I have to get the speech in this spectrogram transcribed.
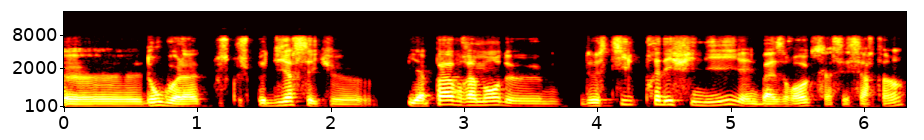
donc voilà, tout ce que je peux te dire, c'est que il n'y a pas vraiment de, style prédéfini. Il y a une base rock, ça c'est certain.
